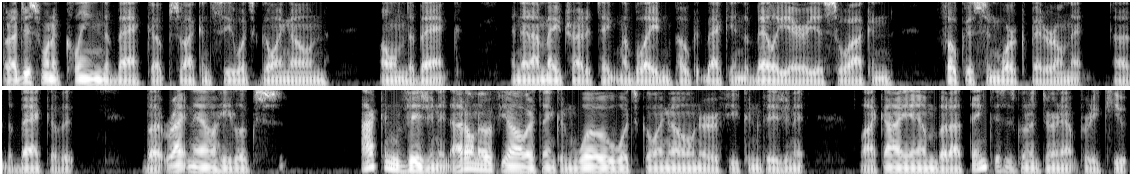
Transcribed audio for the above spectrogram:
but I just want to clean the back up so I can see what's going on on the back. And then I may try to take my blade and poke it back in the belly area so I can focus and work better on that uh, the back of it. But right now he looks I can vision it. I don't know if y'all are thinking, whoa, what's going on, or if you can vision it like I am, but I think this is going to turn out pretty cute.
